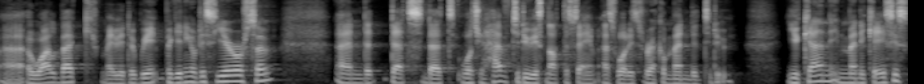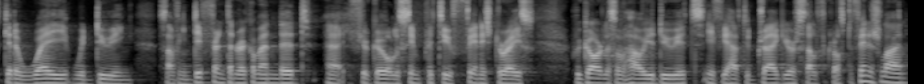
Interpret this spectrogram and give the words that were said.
uh, a while back, maybe the beginning of this year or so. And that's that what you have to do is not the same as what is recommended to do. You can, in many cases, get away with doing something different than recommended uh, if your goal is simply to finish the race, regardless of how you do it. If you have to drag yourself across the finish line,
